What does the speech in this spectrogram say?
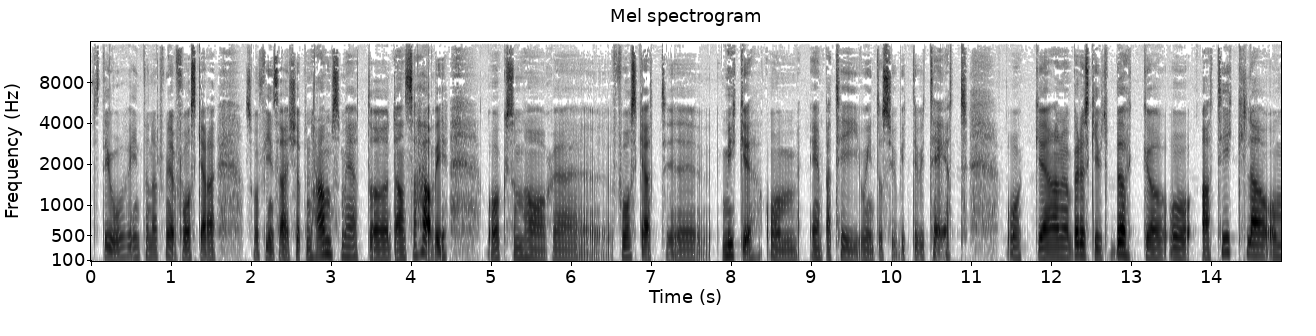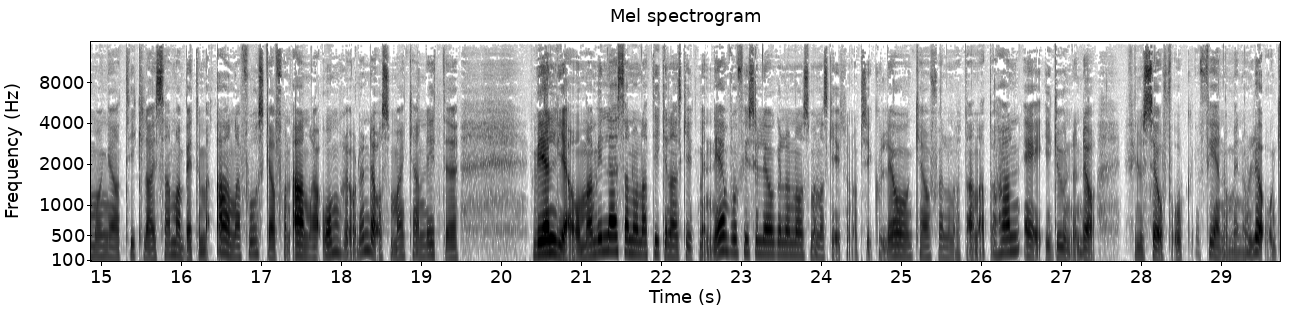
stor internationell forskare som finns här i Köpenhamn som heter Dansa Sahavi och som har eh, forskat eh, mycket om empati och intersubjektivitet. Och eh, han har både skrivit böcker och artiklar och många artiklar i samarbete med andra forskare från andra områden då så man kan lite välja om man vill läsa någon artikel han skrivit med en neurofysiolog eller någon som han har skrivit med någon psykolog kanske eller något annat. Och han är i grunden då filosof och fenomenolog.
